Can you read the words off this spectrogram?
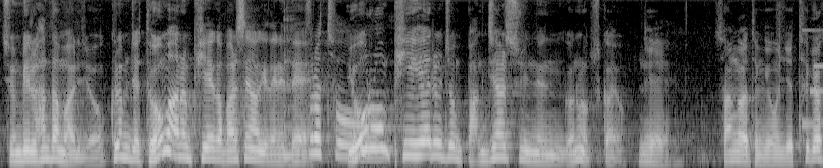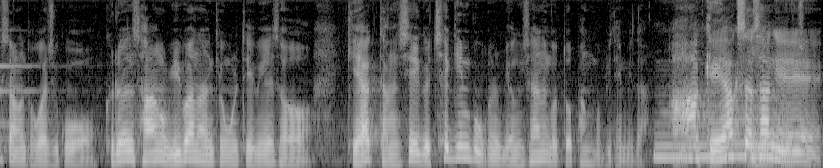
준비를 한단 말이죠. 그럼 이제 더 많은 피해가 발생하게 되는데 그렇죠. 이런 피해를 좀 방지할 수 있는 거는 없을까요? 네. 사항 같은 경우는 이제 특약사항을 둬가지고 그런 사항을 위반하는 경우를 대비해서 계약 당시에 그 책임 부분을 명시하는 것도 방법이 됩니다. 아 계약서상에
